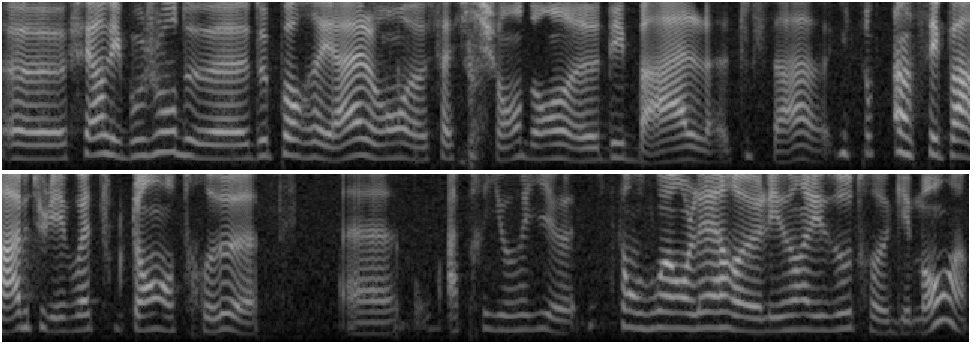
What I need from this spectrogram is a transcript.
faire les beaux jours de, Port-Réal en s'affichant dans des balles, tout ça. Ils sont inséparables, tu les vois tout le temps entre eux. bon, a priori, ils s'envoient en l'air les uns les autres gaiement.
